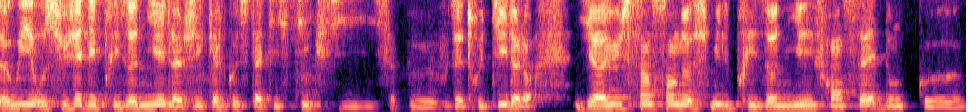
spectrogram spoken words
euh, oui. Au sujet des prisonniers, là, j'ai quelques statistiques si ça peut vous être utile. Alors, il y a eu 509 000 prisonniers français, donc euh,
